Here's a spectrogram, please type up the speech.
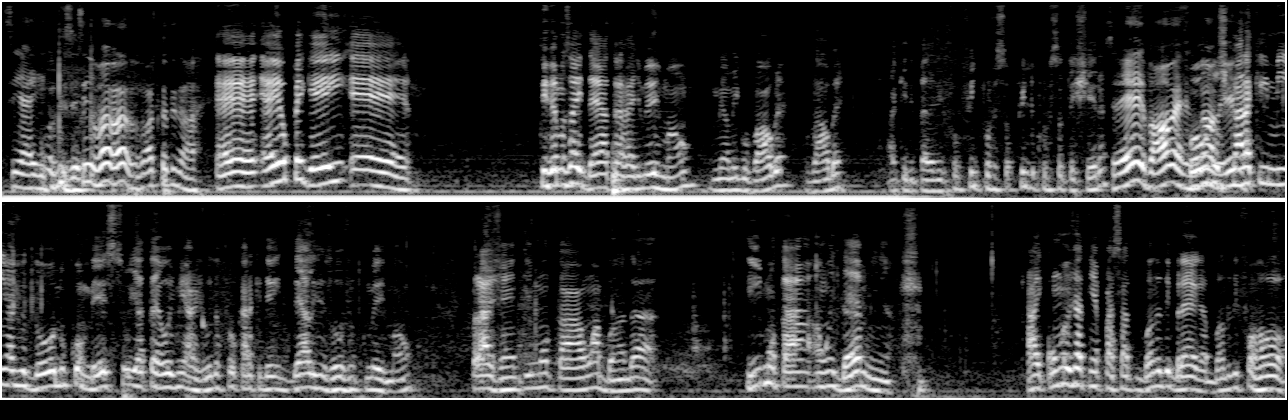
Sim, aí. Sim, vai, vai, pode continuar. É, aí eu peguei. É, tivemos a ideia através do meu irmão, meu amigo Valber, Valber aqui de Pedra de Fogo, filho do professor, filho do professor Teixeira. Sei, Valber. Foi um dos caras que me ajudou no começo e até hoje me ajuda. Foi o cara que idealizou junto com meu irmão pra gente montar uma banda e montar uma ideia minha. Aí como eu já tinha passado banda de brega, banda de forró,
